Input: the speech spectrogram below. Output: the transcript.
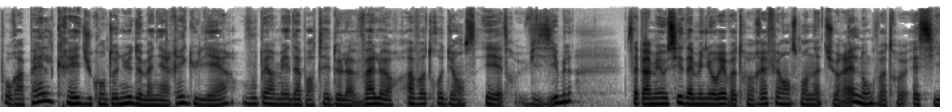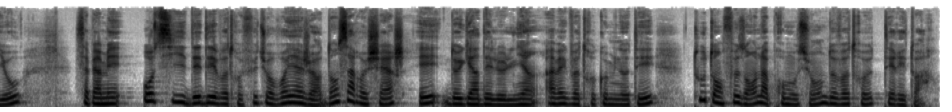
Pour rappel, créer du contenu de manière régulière vous permet d'apporter de la valeur à votre audience et être visible. Ça permet aussi d'améliorer votre référencement naturel, donc votre SEO. Ça permet aussi d'aider votre futur voyageur dans sa recherche et de garder le lien avec votre communauté tout en faisant la promotion de votre territoire.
